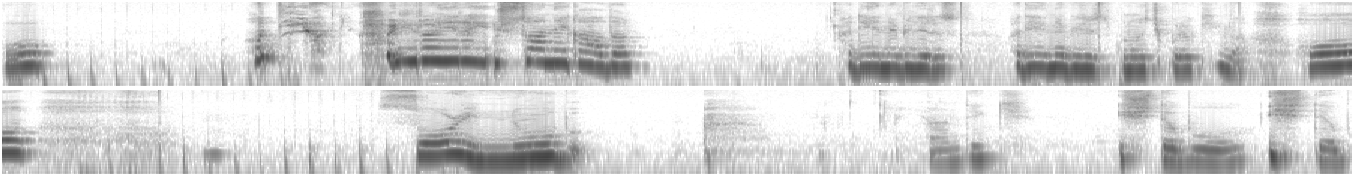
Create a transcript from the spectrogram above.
Hop. Hadi. Hayır hayır hayır. 3 saniye kaldı. Hadi yenebiliriz. Hadi yenebiliriz. Bunu açık bırakayım da. Hop. Sorry noob. Yendik. İşte bu. İşte bu.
